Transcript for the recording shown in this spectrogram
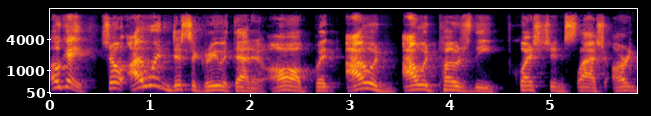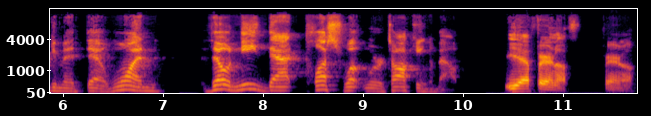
Okay, so I wouldn't disagree with that at all, but I would I would pose the question slash argument that one, they'll need that plus what we're talking about. Yeah, fair enough. Fair enough.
